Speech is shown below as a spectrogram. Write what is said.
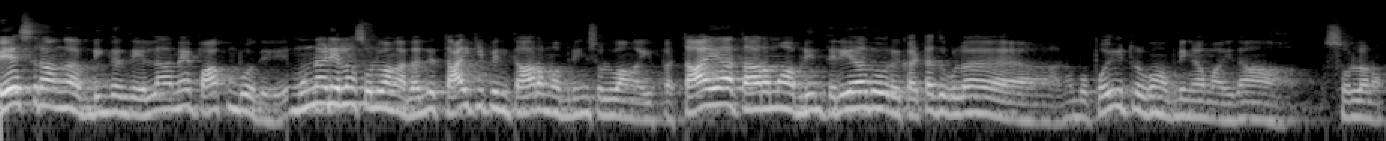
பேசுகிறாங்க பேசுறாங்க அப்படிங்கிறது எல்லாமே பார்க்கும்போது முன்னாடி எல்லாம் சொல்லுவாங்க அதாவது தாய்க்கு பின் தாரம் அப்படின்னு சொல்லுவாங்க. இப்ப தாயா தாரமா அப்படின்னு தெரியாத ஒரு கட்டத்துக்குள்ள நம்ம போயிட்டு இருக்கோம் அப்படிங்கிற மாதிரி தான் சொல்லணும்.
